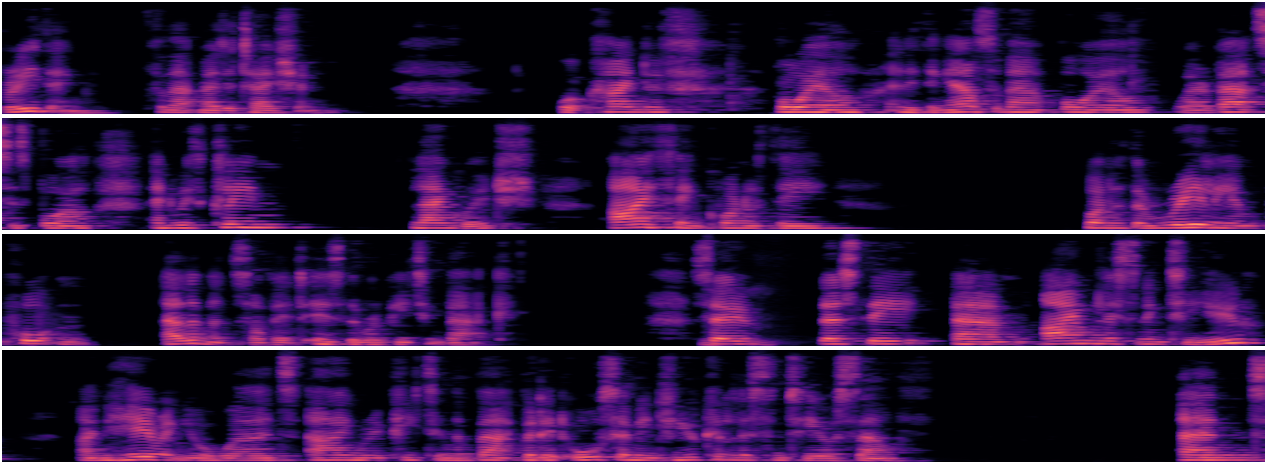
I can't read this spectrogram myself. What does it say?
breathing for that meditation. What kind of boil, anything else about boil, whereabouts is boil, and with clean language, I think one of the one of the really important elements of it is the repeating back. So mm-hmm. there's the um, I'm listening to you, I'm hearing your words, I'm repeating them back, but it also means you can listen to yourself. And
